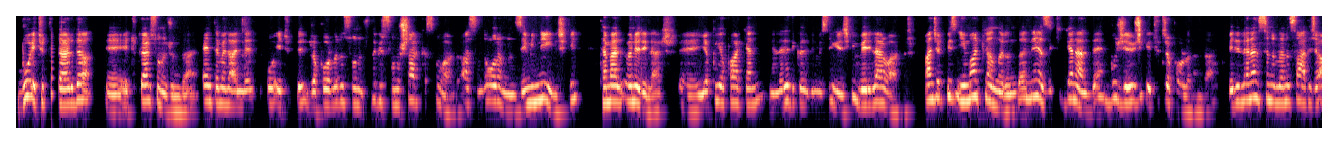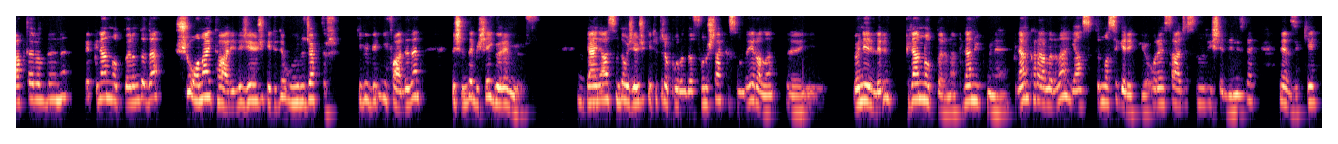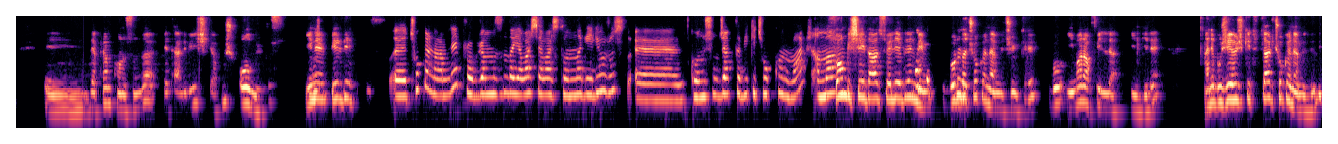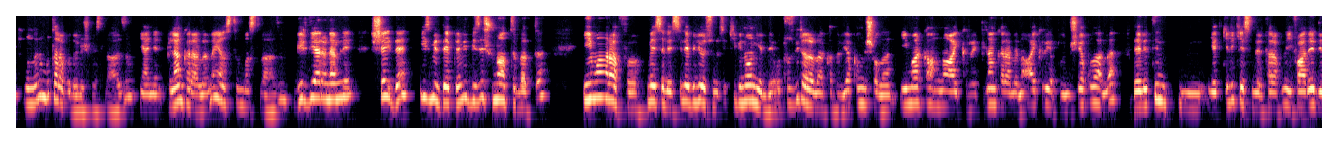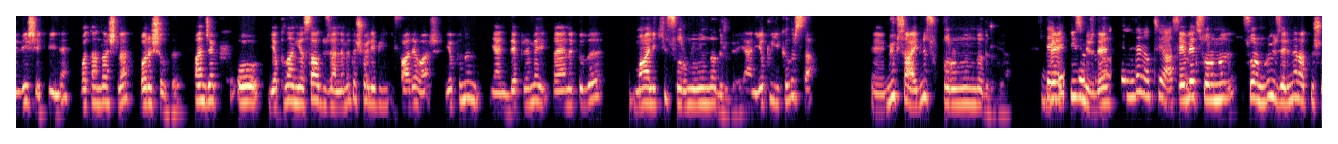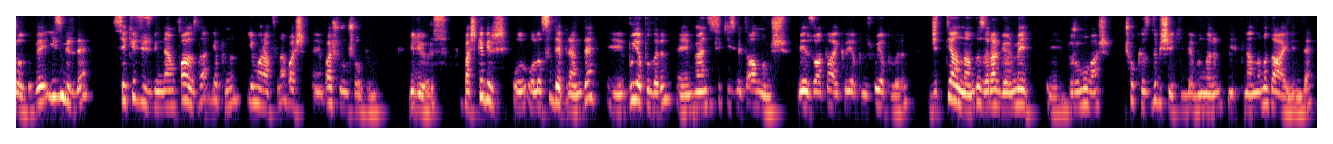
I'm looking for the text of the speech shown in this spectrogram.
Bu etütlerde, e, etütler sonucunda en temel halde o etütler raporların sonucunda bir sonuçlar kısmı vardır. Aslında oranın zeminine ilişkin temel öneriler, e, yapı yaparken nelere dikkat edilmesine ilişkin veriler vardır. Ancak biz imar planlarında ne yazık ki genelde bu jeolojik etüt raporlarında belirlenen sınırların sadece aktarıldığını ve plan notlarında da şu onay tarihli jeolojik etüde uyulacaktır gibi bir ifadeden dışında bir şey göremiyoruz. Yani aslında o jeolojik etüt raporunda sonuçlar kısmında yer alan e, önerilerin plan notlarına, plan hükmüne, plan kararlarına yansıtılması gerekiyor. Oraya sadece sınırı işlediğinizde ne yazık ki e, deprem konusunda yeterli bir iş yapmış olmuyoruz. Yine bir de e, çok önemli. Programımızın da yavaş yavaş sonuna geliyoruz. Ee, konuşulacak tabii ki çok konu var ama... Son bir şey daha söyleyebilir miyim? Burada Hı. çok önemli çünkü bu imar affıyla ilgili. Hani bu jeolojik etütler çok önemli dedik. Bunların bu tarafa dönüşmesi lazım. Yani plan kararlarına yansıtılması lazım. Bir diğer önemli şey de İzmir depremi bize şunu hatırlattı. İmar affı meselesiyle biliyorsunuz 2017 31 Aralık'a kadar yapılmış olan imar kanununa aykırı, plan kararlarına aykırı yapılmış yapılarla devletin ıı, yetkili kesimleri tarafından ifade edildiği şekliyle vatandaşla barışıldı. Ancak o yapılan yasal düzenlemede şöyle bir ifade var. Yapının yani depreme dayanıklılığı maliki sorumluluğundadır diyor. Yani yapı yıkılırsa e, mülk sahibinin sorumluluğundadır diyor. Devlet ve İzmir'de elinden atıyor aslında. Devlet sorumlu sorumluluğu üzerinden atmış oldu ve İzmir'de 800 binden fazla yapının imar affına baş, başvurmuş olduğunu biliyoruz. Başka bir olası depremde e, bu yapıların e, mühendislik hizmeti almamış, mevzuata aykırı yapılmış bu yapıların ciddi anlamda zarar görme e, durumu var. Çok hızlı bir şekilde bunların bir planlama dahilinde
